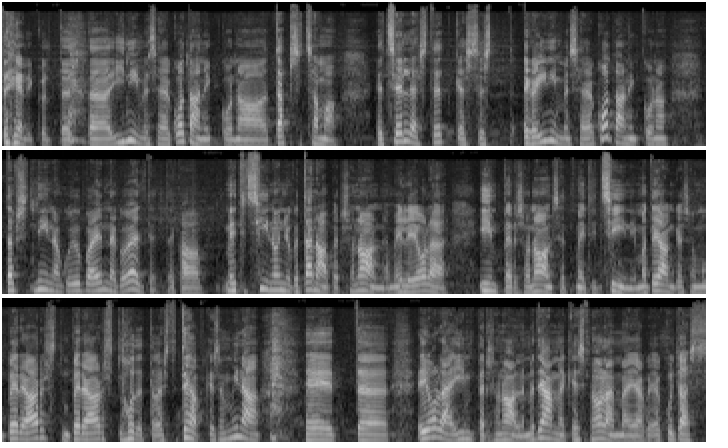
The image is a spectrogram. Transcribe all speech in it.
tegelikult, et äh, inimese ja kodanikuna täpselt sama, et sellest hetkest, sest ega inimese ja kodanikuna täpselt nii nagu juba enne ka öeldi, et ega meditsiin on ju ka täna personaalne, meil ei ole impersonaalset meditsiini. ma tean, kes on mu perearst, mu perearst loodetavasti teab, kes on mina. et äh, ei ole impersonaalne, me teame, kes me oleme ja, ja kuidas,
